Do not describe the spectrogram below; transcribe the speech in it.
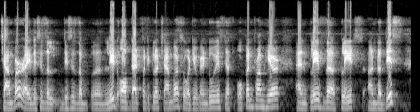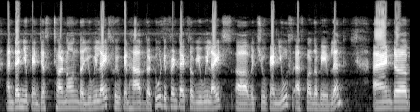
chamber right? This is the this is the uh, lid of that particular chamber. So what you can do is just open from here and place the plates under this. And then you can just turn on the uv lights. So you can have the two different types of uv lights uh, which you can use as per the wavelength. And uh,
